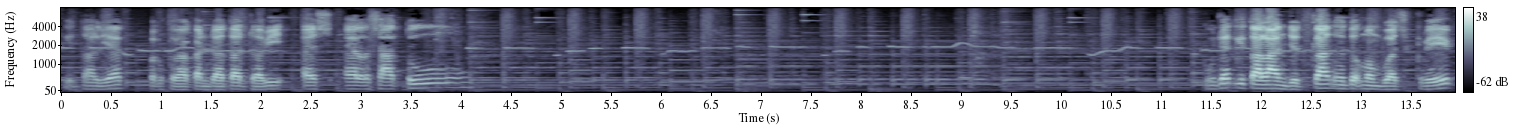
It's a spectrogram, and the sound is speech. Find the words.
kita lihat pergerakan data dari SL1 kemudian kita lanjutkan untuk membuat script.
